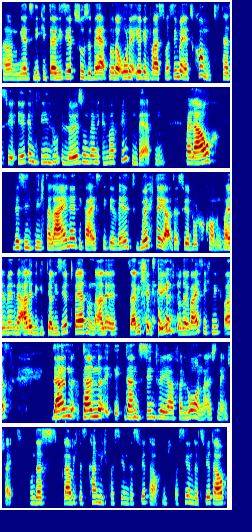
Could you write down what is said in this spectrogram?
ähm, jetzt digitalisiert zu werden oder ohne irgendwas, was immer jetzt kommt, dass wir irgendwie Lösungen immer finden werden. Weil auch wir sind nicht alleine, die geistige Welt möchte ja, dass wir durchkommen, weil wenn wir alle digitalisiert werden und alle, sage ich jetzt, geimpft oder weiß ich nicht was, dann, dann, dann sind wir ja verloren als Menschheit. Und das, glaube ich, das kann nicht passieren, das wird auch nicht passieren, das wird auch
